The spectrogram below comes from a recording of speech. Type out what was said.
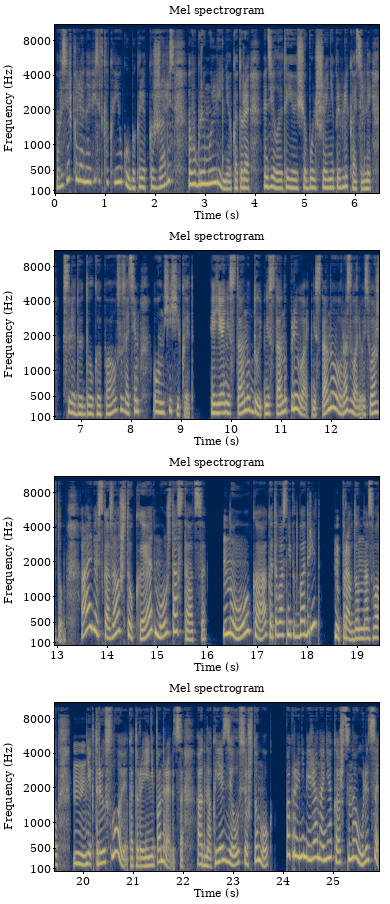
В зеркале она видит, как ее губы крепко сжались в угрюмую линию, которая делает ее еще больше непривлекательной. Следует долгая пауза, затем он хихикает. Я не стану дуть, не стану плевать, не стану разваливать ваш дом. Альберт сказал, что Кэт может остаться. Ну, как, это вас не подбодрит? Правда, он назвал некоторые условия, которые ей не понравятся, однако я сделал все, что мог. По крайней мере, она не окажется на улице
